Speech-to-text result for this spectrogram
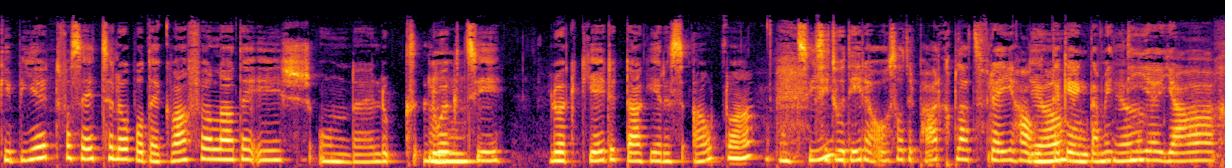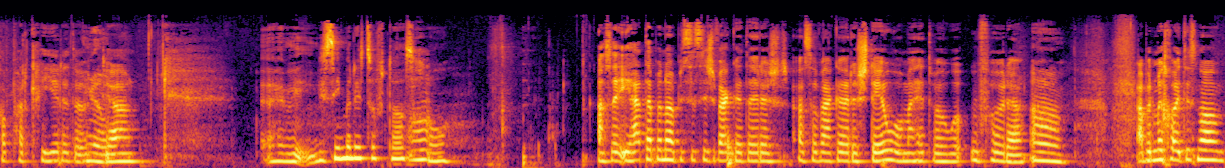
Gebiet versetzen lassen, wo der Coiffeurladen ist und äh, schaut mhm. sie schaut jeden Tag ihr Auto an. Und sie, sie tut ihr auch so den Parkplatz frei halten, ja. damit ja. die ja kann parkieren dort. Ja. ja. Äh, wie, wie, sind wir jetzt auf das gekommen? Also ich hatte eben noch etwas, es ist wegen, der, also wegen einer Stelle, wo man hat aufhören ah. Aber wir können das noch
